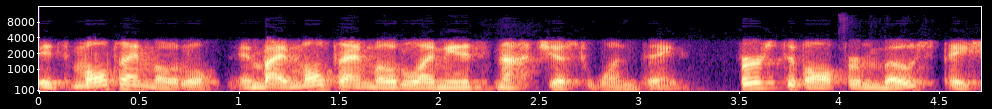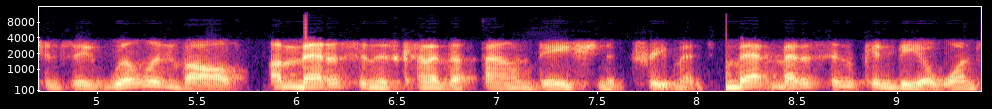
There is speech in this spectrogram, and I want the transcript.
It's multimodal. And by multimodal, I mean it's not just one thing. First of all, for most patients, it will involve a medicine as kind of the foundation of treatment. That medicine can be a once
